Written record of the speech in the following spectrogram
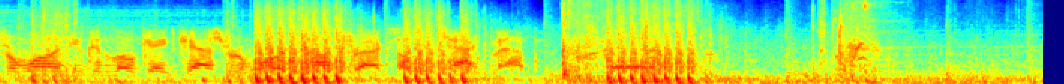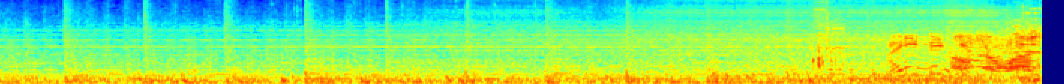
Ultra One, you can locate cash reward contracts on your TAC map. I need big Ultra One,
